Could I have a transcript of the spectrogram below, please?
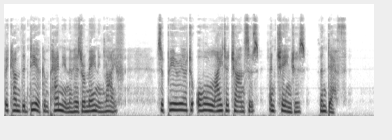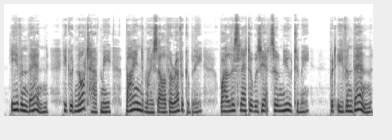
become the dear companion of his remaining life, superior to all lighter chances and changes than death, even then he could not have me bind myself irrevocably while this letter was yet so new to me, but even then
